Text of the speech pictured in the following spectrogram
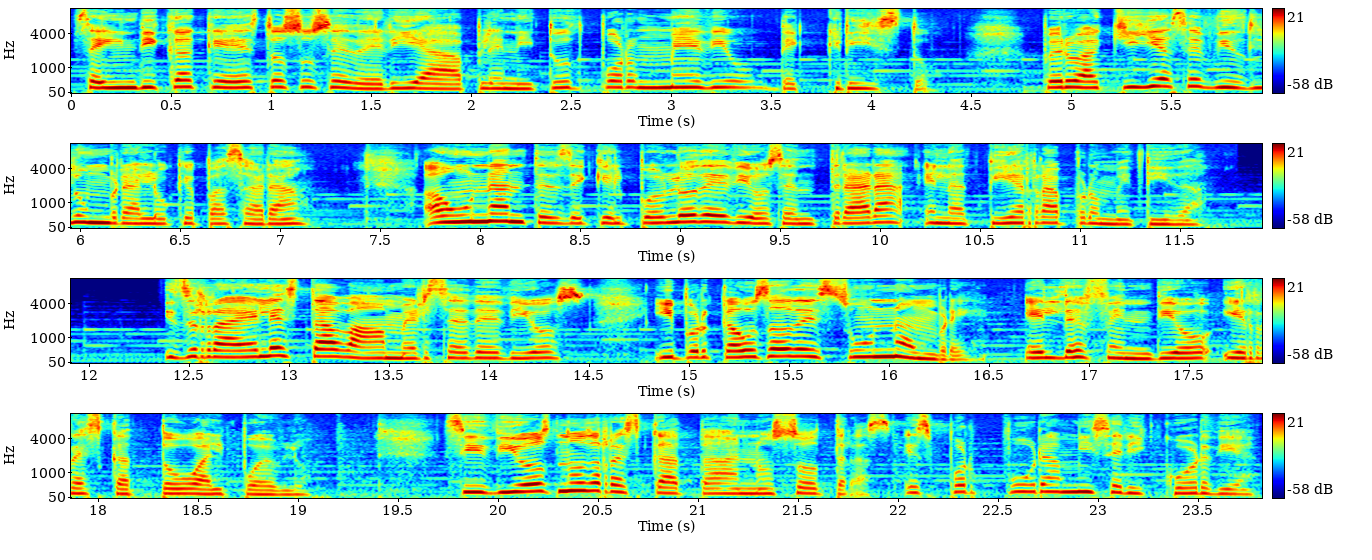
se indica que esto sucedería a plenitud por medio de Cristo, pero aquí ya se vislumbra lo que pasará, aún antes de que el pueblo de Dios entrara en la tierra prometida. Israel estaba a merced de Dios y por causa de su nombre, Él defendió y rescató al pueblo. Si Dios nos rescata a nosotras, es por pura misericordia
